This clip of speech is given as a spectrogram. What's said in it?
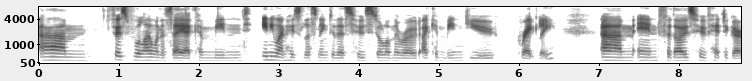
um, first of all, I want to say I commend anyone who's listening to this who's still on the road. I commend you greatly. Um, and for those who've had to go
